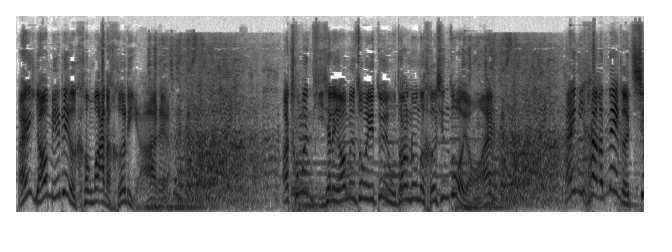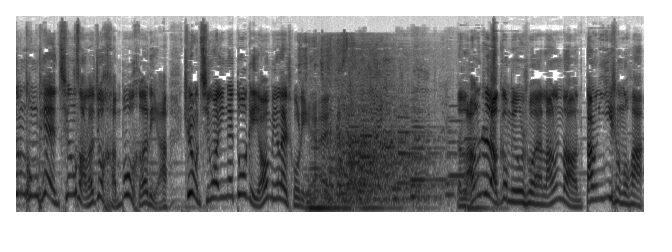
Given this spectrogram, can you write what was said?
哎，姚明这个坑挖的合理啊，这个啊，充分体现了姚明作为队伍当中的核心作用。哎，哎，你看看那个青铜片清扫的就很不合理啊，这种情况应该多给姚明来处理。哎。那狼指导更不用说呀，狼指导当医生的话，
